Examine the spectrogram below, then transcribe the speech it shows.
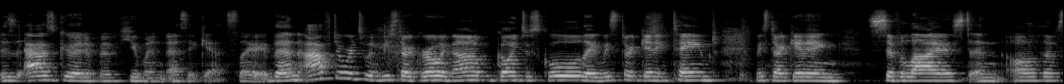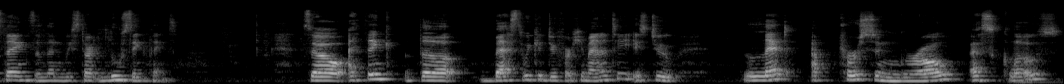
is as good of a human as it gets. Like then afterwards when we start growing up, going to school, like we start getting tamed, we start getting civilized and all of those things and then we start losing things. So I think the best we could do for humanity is to let a person grow as close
